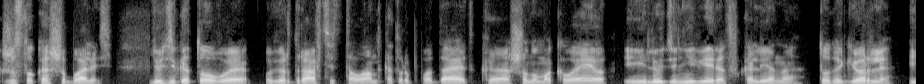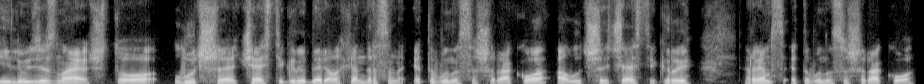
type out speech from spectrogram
жестоко ошибались. Люди готовы овердрафтить талант, который попадает к Шону Маклею, и люди не верят в колено Тода Герли, и люди знают, что лучшая часть игры Дэрила Хендерсона – это выносы широко, а лучшая часть игры Рэмс – это выносы широко.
